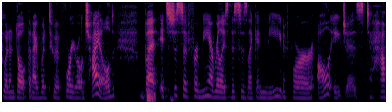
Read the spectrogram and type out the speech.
to an adult than I would to a four-year-old child. Hmm. But it's just a, for me, I realized this is like a need for all ages to have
